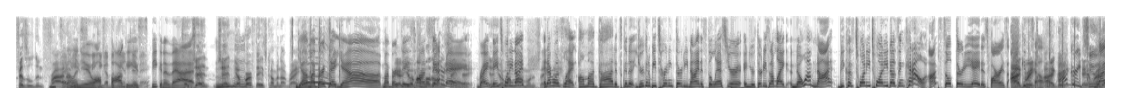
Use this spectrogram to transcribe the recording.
fizzled and fried. Hey, up. telling you, all speaking foggy. Speaking of that, So that, Jen, Jen, your mm-hmm. birthday is coming up, right? yeah, my birthday. Yeah, my birthday you and my on mother on Saturday, right? Yeah, May you and 29th. mom on the same and everyone's day. like, "Oh my God, it's gonna you're gonna be turning 39. It's the last year in your 30s." And I'm like, "No, I'm not, because 2020 doesn't count. I'm still 38 as far as I, I agree. can tell." I agree. I agree Damn too, right.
